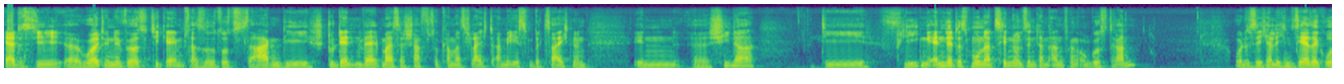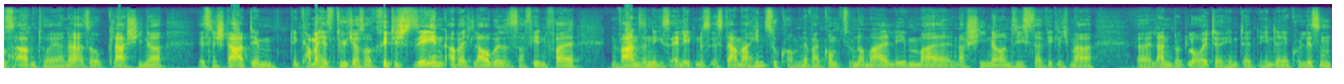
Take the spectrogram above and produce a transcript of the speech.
Ja, das ist die äh, World University Games, also sozusagen die Studentenweltmeisterschaft, so kann man es vielleicht am ehesten bezeichnen in äh, China. Die fliegen Ende des Monats hin und sind dann Anfang August dran. Und es ist sicherlich ein sehr, sehr großes Abenteuer. Ne? Also klar, China ist ein Staat, dem, den kann man jetzt durchaus auch kritisch sehen, aber ich glaube, dass es auf jeden Fall ein wahnsinniges Erlebnis ist, da mal hinzukommen. Ne? Wann kommst du im normalen Leben mal nach China und siehst da wirklich mal äh, Land und Leute hinter, hinter den Kulissen?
